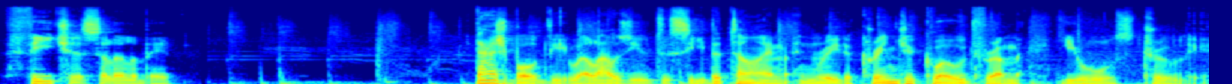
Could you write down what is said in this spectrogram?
features a little bit. Dashboard view allows you to see the time and read a cringy quote from yours truly.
